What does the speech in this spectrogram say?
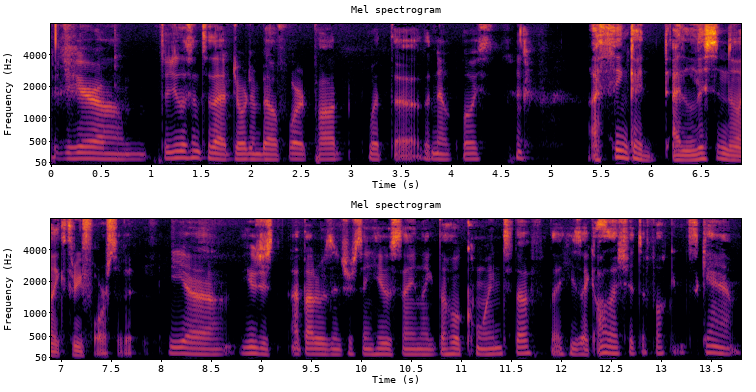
Did you hear? Um, did you listen to that Jordan Belfort pod with the the Nelk Boys? I think I I listened to like three fourths of it. He uh he was just I thought it was interesting. He was saying like the whole coin stuff that he's like, oh that shit's a fucking scam.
